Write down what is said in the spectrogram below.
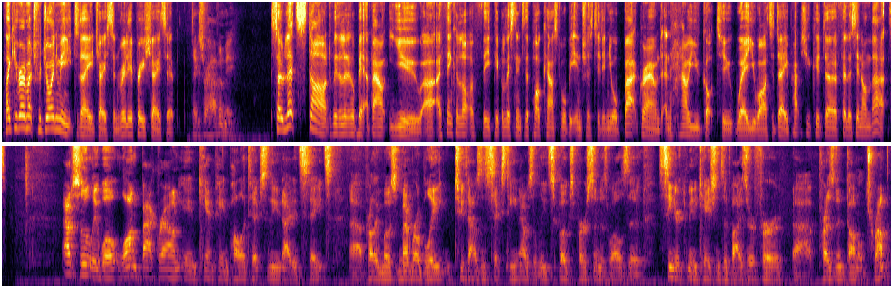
Thank you very much for joining me today, Jason. Really appreciate it. Thanks for having me. So let's start with a little bit about you. Uh, I think a lot of the people listening to the podcast will be interested in your background and how you got to where you are today. Perhaps you could uh, fill us in on that. Absolutely. Well, long background in campaign politics in the United States. Uh, probably most memorably, 2016, I was the lead spokesperson as well as the senior communications advisor for uh, President Donald Trump.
